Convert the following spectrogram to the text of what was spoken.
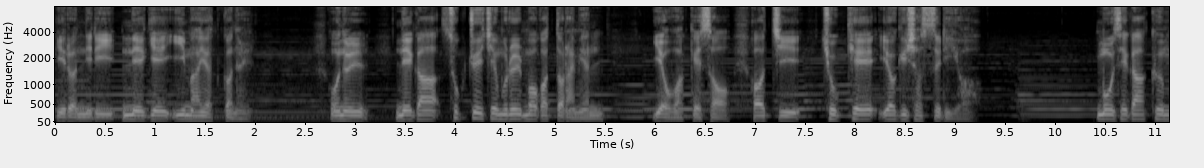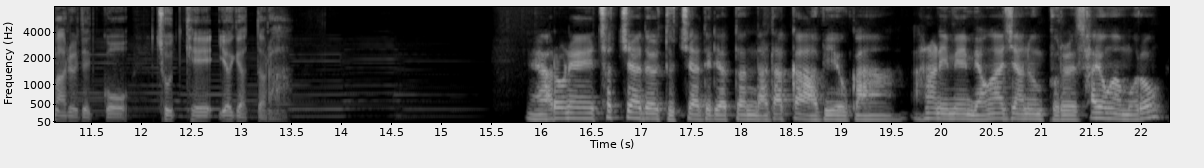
이런 일이 내게 임하였거늘 오늘 내가 속죄 제물을 먹었더라면 여호와께서 어찌 좋게 여기셨으리요? 모세가 그 말을 듣고 좋게 여겼더라. 네, 아론의 첫째 아들, 둘째 아들이었던 나닥과 아비우가 하나님의 명하지 않은 불을 사용함으로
